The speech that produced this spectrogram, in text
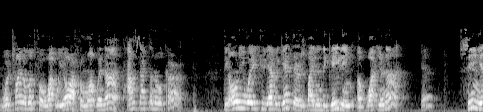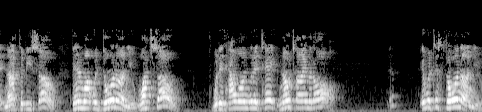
we're trying to look for what we are from what we're not. How's that going to occur? The only way you could ever get there is by the negating of what you're not. Yeah? Seeing it not to be so. Then what would dawn on you? What so? Would it, how long would it take? No time at all. Yeah? It would just dawn on you.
